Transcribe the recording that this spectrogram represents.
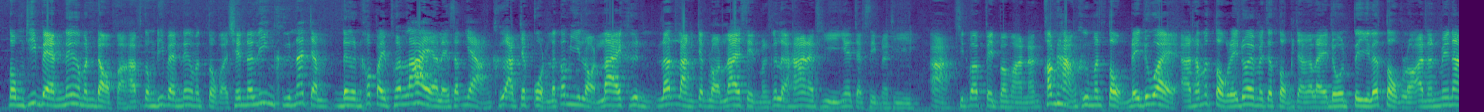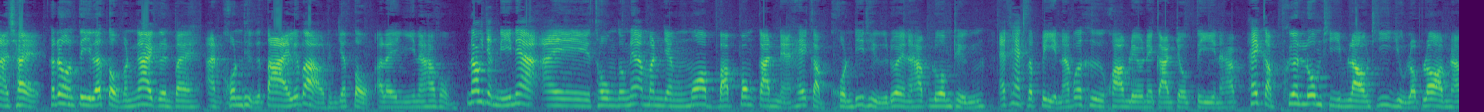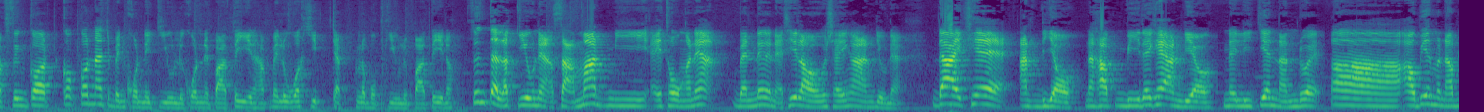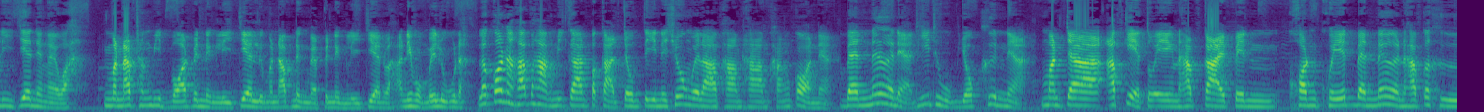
ตรงที่แบนเนอร์มันดรอปอะครับ ตรงที่แบนเนอร์มันตกอะเชนเนอร์ลิงคือน่าจะเดินเข้าไปเพื่อไล่อะไรสักอย่าง คืออาจจะกดแล้วก็มีหลอดไล่ขึ้น แล้วหลังจากหลอดไล่เสร็จมันก็เหลือ 5 นาทีเนี่ยจาก 10 นาที อะ คิดว่าเป็นประมาณนั้นคำถามคือมันตกได้ด้วยอะถ้ามันตกได้ด้วยมันจะตกจากอะไร โดนตีแล้วตกเหรอ อันนั้นไม่น่าใช่ ถ้าโดนตีแล้วตกมันง่ายเกินไปอาจคนถือตายหรือเปล่าถึงจะตกอะไรอย่างนี้นะครับผม นอกจากนี้เนี่ยไอ้ธงตรงเนี้ยมันยังมอบบัฟป้องกันเนี่ยให้กับคนที่ถือด้วยนะครับรวมถึง attack speed นะครับก็คือความเร็วในการโจมตีนะครับให้กับเพื่อนร่วมทีมเราที่อยู่รอบๆนะครับ ซึ่งก็ก็ก็น่าจะเป็นคนในกิลหรือคนในปาร์ตี้นะครับ ไม่รู้ว่าคิดจากระบบกิลหรือปาร์ตี้เนาะซึ่งแต่ละกิลเนี่ยสามารถมีไอ้ธงอันเนี้ยแบนเนอร์เนี่ยที่เราใช้งานอยู่เนี่ย ได้แค่อันเดียวนะครับมีได้แค่อันเดียวในรีเจียนนั้นด้วยอ่าเอาเบียนมันนับรีเจียนยังไงวะมันนับทั้งบีดบอสเป็น1รีเจียนหรือมันนับ1แบบเป็น1รีเจียนวะอันนี้ผมไม่รู้นะ แล้วก็นะครับ หากมีการประกาศโจมตีในช่วงเวลาพามไทม์ครั้งก่อนเนี่ยแบนเนอร์เนี่ยที่ถูกยกขึ้นเนี่ย มันจะอัปเกรดตัวเองนะครับ กลายเป็นคอนเควสแบนเนอร์นะครับ ก็คือ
